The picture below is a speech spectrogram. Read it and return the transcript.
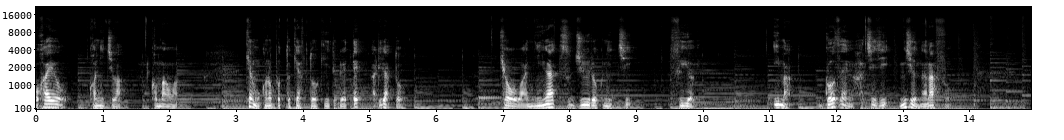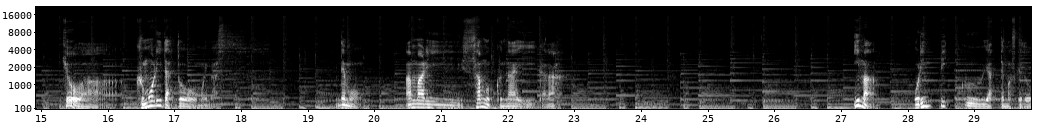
おはよう、こんにちは、こんばんは。今日もこのポッドキャストを聞いてくれてありがとう。今日は2月16日、水曜日。今、午前8時27分。今日は曇りだと思います。でも、あんまり寒くないかな。今、オリンピックやってますけど、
